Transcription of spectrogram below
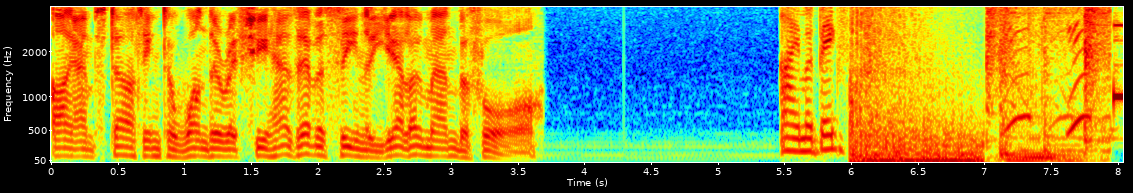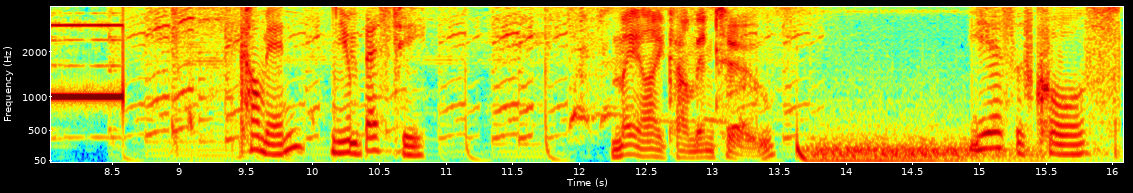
I am starting to wonder if she has ever seen a yellow man before. I'm a big Come in, new bestie. May I come in too? Yes, of course.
